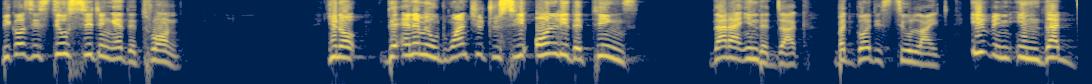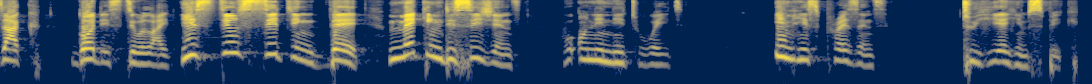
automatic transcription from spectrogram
because he's still sitting at the throne. You know, the enemy would want you to see only the things that are in the dark, but God is still light. Even in that dark, God is still light. He's still sitting there making decisions, we only need to wait in his presence to hear him speak.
